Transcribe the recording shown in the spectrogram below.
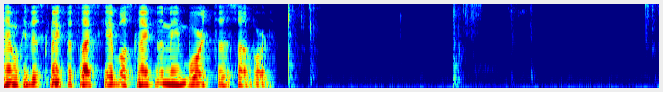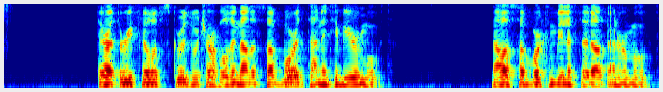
And then we can disconnect the flex cables connecting the main board to the subboard. There are three Phillips screws which are holding down the subboard that need to be removed. Now the subboard can be lifted up and removed.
